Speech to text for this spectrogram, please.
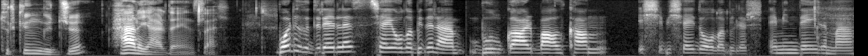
Türk'ün gücü her yerde enzel. Bu arada Hıdrellez şey olabilir ha. Bulgar, Balkan işi bir şey de olabilir. Emin değilim ha.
